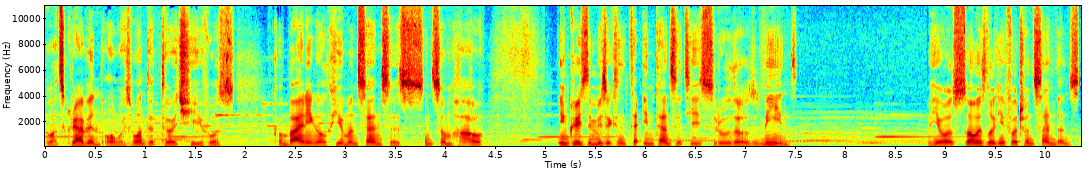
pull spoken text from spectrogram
What Scriabin always wanted to achieve was combining all human senses and somehow increase the music's int intensity through those means. He was always looking for transcendence.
